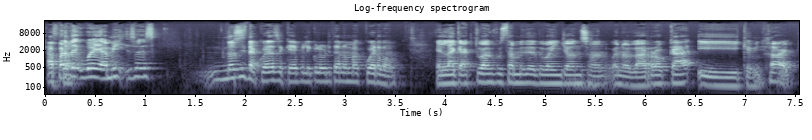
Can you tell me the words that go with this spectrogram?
Aparte, güey, a mí, ¿sabes? No sé si te acuerdas de aquella película, ahorita no me acuerdo. En la que actúan justamente Dwayne Johnson, bueno, La Roca y Kevin Hart.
